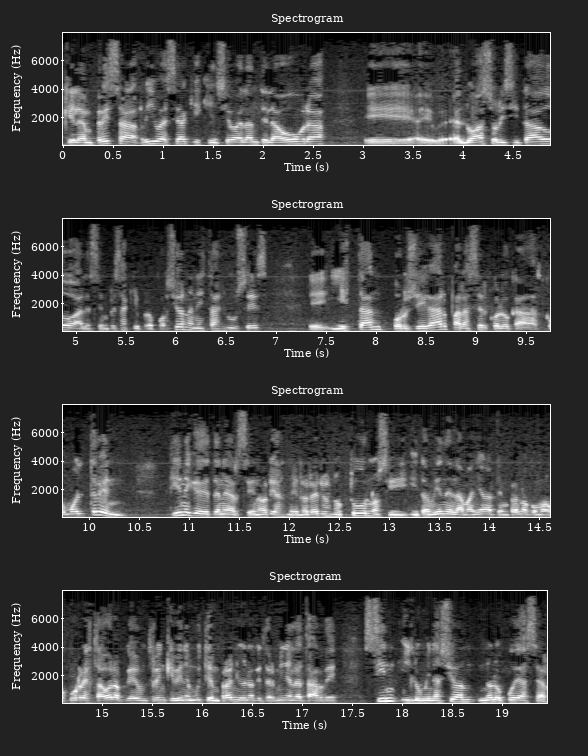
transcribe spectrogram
que la empresa Riva S.A., que es quien lleva adelante la obra, eh, lo ha solicitado a las empresas que proporcionan estas luces eh, y están por llegar para ser colocadas. Como el tren tiene que detenerse en, horarios, en horarios nocturnos y, también en la mañana temprano, como ocurre a esta hora, porque hay un tren que viene muy temprano y uno que termina en la tarde, sin iluminación no lo puede hacer.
